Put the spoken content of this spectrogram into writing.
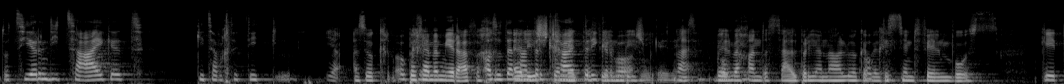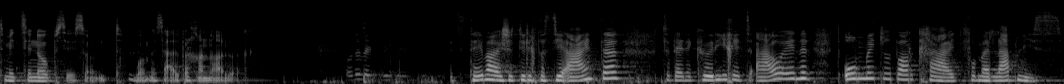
Dozierende zeigen, gibt es einfach den Titel? Ja, also okay. bekommen wir einfach also dann eine Liste mit den Filmbeispielen. Nein, weil okay. man kann das selber ja nachschauen, okay. weil das sind Filme, wo es geht mit Synopsis und wo man selber kann nachschauen kann. Das Thema ist natürlich, dass die einen, zu denen gehöre ich jetzt auch eher, die Unmittelbarkeit vom Erlebnis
